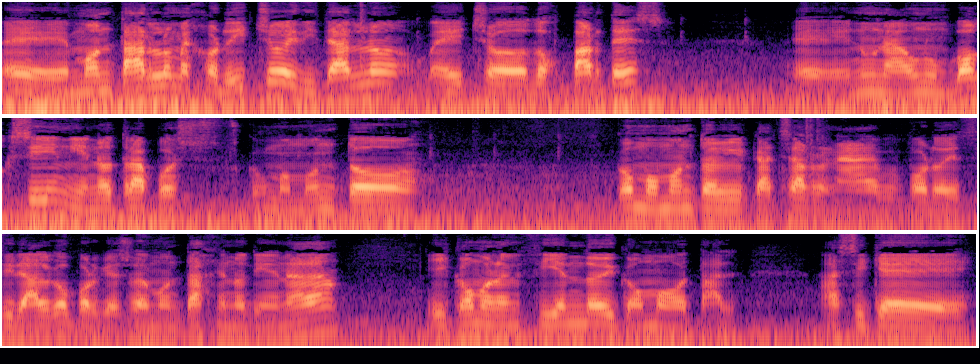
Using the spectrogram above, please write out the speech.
eh, montarlo, mejor dicho, editarlo. He hecho dos partes, eh, en una un unboxing y en otra pues como monto como monto el cacharro, nada, por decir algo, porque eso de montaje no tiene nada, y cómo lo enciendo y cómo tal. Así que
